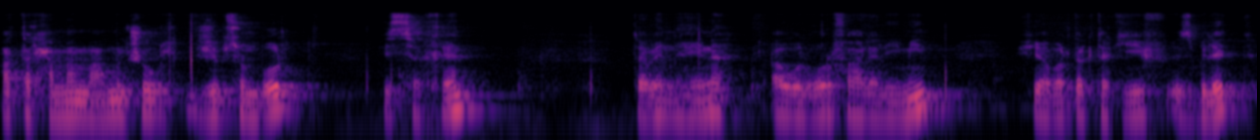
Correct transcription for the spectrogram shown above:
حتى الحمام معمول شغل. gypsum board السخان. تقابلنا هنا أول غرفة على اليمين. فيها بردك تكييف split.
